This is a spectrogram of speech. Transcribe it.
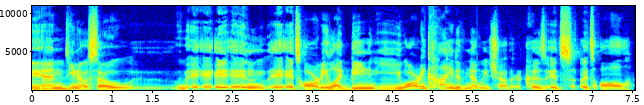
and you know, so it, it, it's already like being you already kind of know each other because it's it's all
